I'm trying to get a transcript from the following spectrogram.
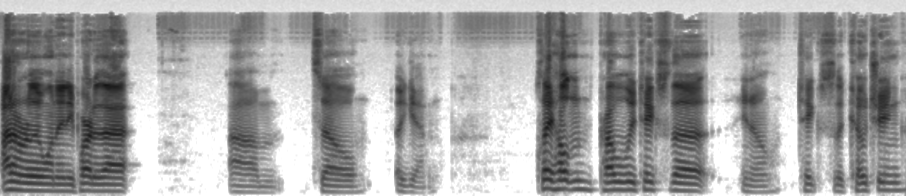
I don't really want any part of that. Um, so again, Clay Helton probably takes the you know takes the coaching,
